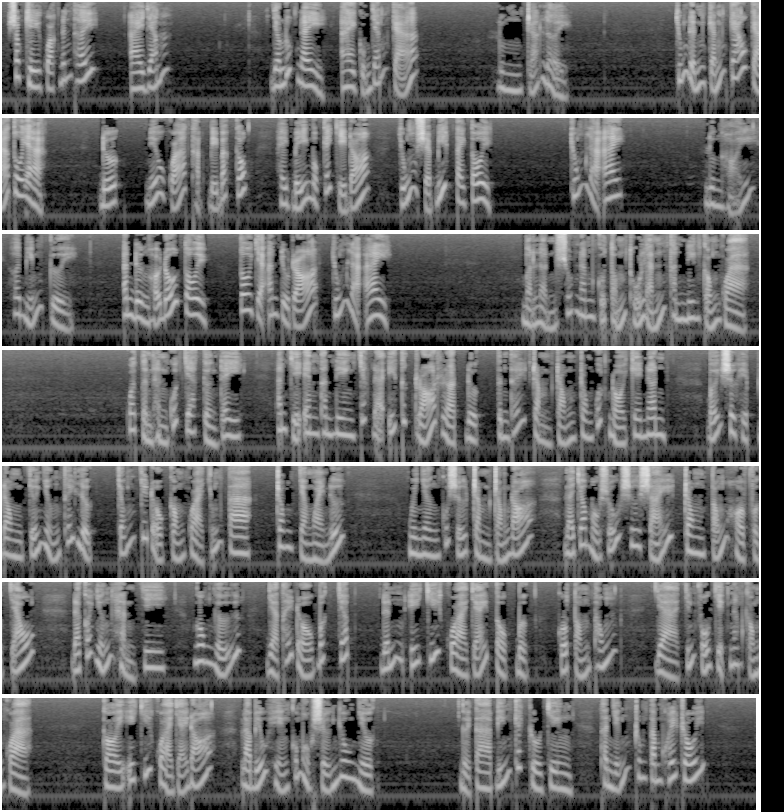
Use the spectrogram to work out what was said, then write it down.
Sao kỳ quạt đến thế Ai dám? Vào lúc này, ai cũng dám cả. Luân trả lời. Chúng định cảnh cáo cả tôi à? Được, nếu quả thạch bị bắt cóc hay bị một cái gì đó, chúng sẽ biết tay tôi. Chúng là ai? Luân hỏi, hơi mỉm cười. Anh đừng hỏi đố tôi, tôi và anh đều rõ chúng là ai. Mệnh lệnh số 5 của Tổng thủ lãnh Thanh niên Cộng Hòa. Qua tình hình quốc gia gần đây, anh chị em thanh niên chắc đã ý thức rõ rệt được tình thế trầm trọng trong quốc nội gây nên bởi sự hiệp đồng giữa những thế lực chống chế độ Cộng hòa chúng ta trong và ngoài nước. Nguyên nhân của sự trầm trọng đó là do một số sư sãi trong Tổng hội Phật giáo đã có những hành vi, ngôn ngữ và thái độ bất chấp đến ý chí hòa giải tột bực của Tổng thống và chính phủ Việt Nam Cộng Hòa. Coi ý chí hòa giải đó là biểu hiện của một sự nhu nhược. Người ta biến các chùa chiền thành những trung tâm khuấy rối,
